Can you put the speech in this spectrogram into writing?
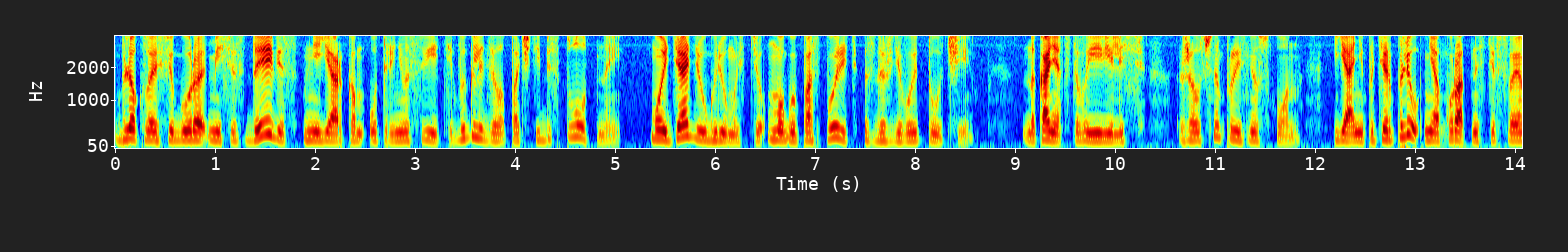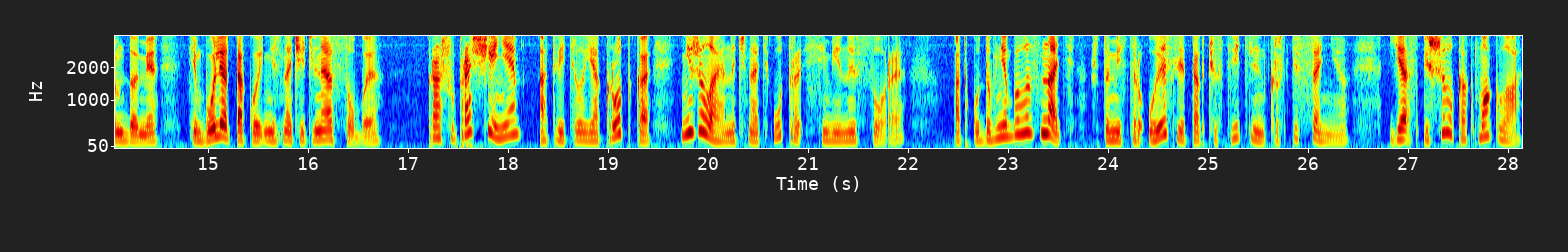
Блеклая фигура миссис Дэвис в неярком утреннем свете выглядела почти бесплотной. Мой дядя угрюмостью мог бы поспорить с дождевой тучей. «Наконец-то вы явились», – желчно произнес он. «Я не потерплю неаккуратности в своем доме, тем более от такой незначительной особы». «Прошу прощения», – ответила я кротко, не желая начинать утро с семейной ссоры – Откуда мне было знать, что мистер Уэсли так чувствителен к расписанию? Я спешила как могла,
